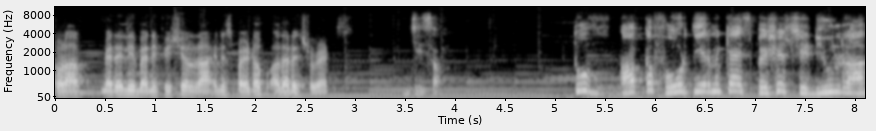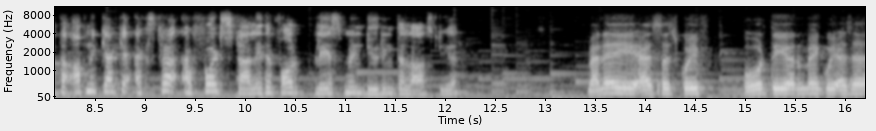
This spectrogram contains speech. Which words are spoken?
थोड़ा मेरे लिए बेनिफिशियल रहा in spite of other students जी सर। तो आपका फोर्थ ईयर में क्या स्पेशल शेड्यूल रहा था? आपने क्या क्या एक्स्ट्रा एफर्ट्स डाले थे for placement during the last year मैंने एज सच कोई फोर्थ ईयर में कोई ऐसा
